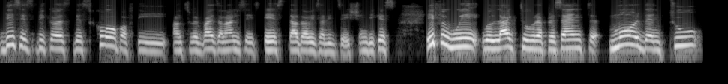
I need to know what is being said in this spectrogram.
this is because the scope of the unsupervised analysis is data visualization. Because if we would like to represent more than two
